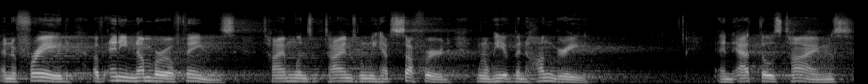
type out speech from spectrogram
and afraid of any number of things, time when, times when we have suffered, when we have been hungry. And at those times,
